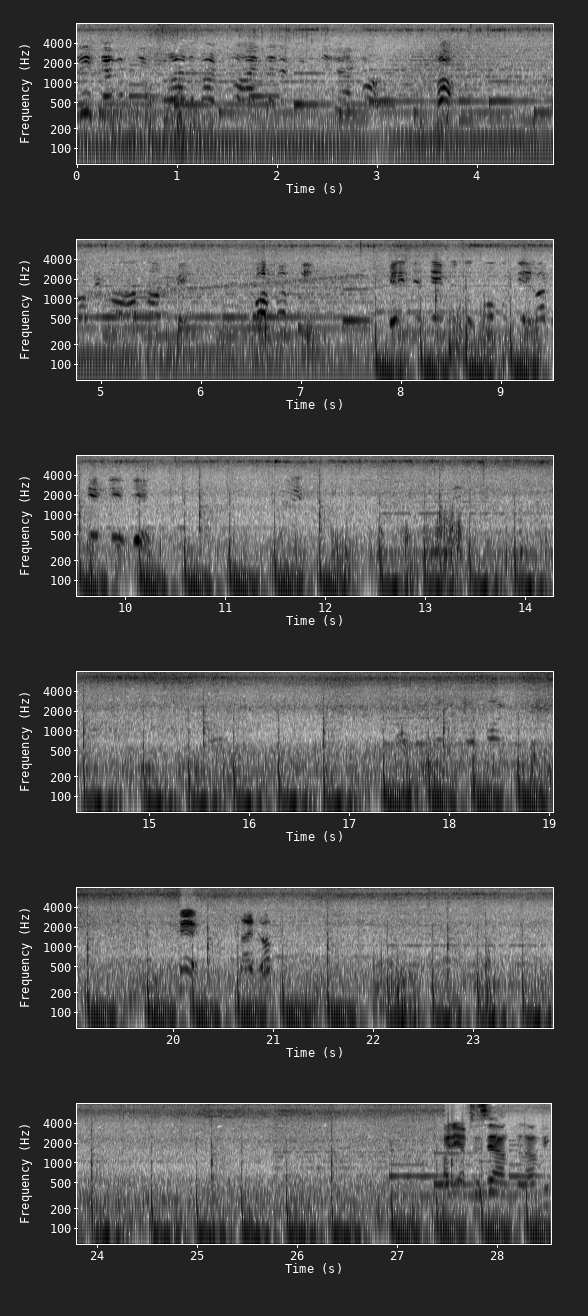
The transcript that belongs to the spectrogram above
370 to add about 450 now. More. 450. There is the same, this is 450, a lot of same place there. Side drop. What do you have to say, Uncle Avi?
